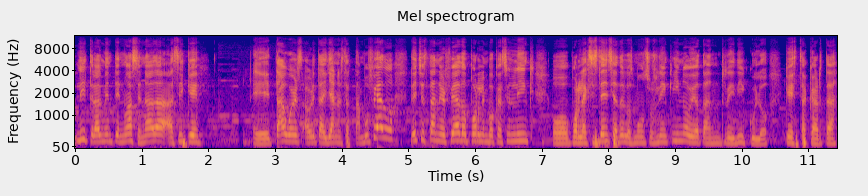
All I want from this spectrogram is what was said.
literalmente no hace nada así que eh, Towers ahorita ya no está tan bufeado, de hecho está nerfeado por la invocación Link o por la existencia de los monstruos Link y no veo tan ridículo que esta carta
